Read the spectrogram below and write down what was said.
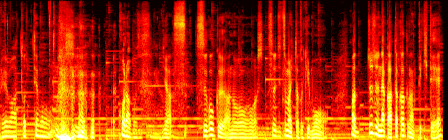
それはとっても嬉しい コラボですね。いやすすごくあの数日前行った時も、まあ、徐々になんか暖かくなってきて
